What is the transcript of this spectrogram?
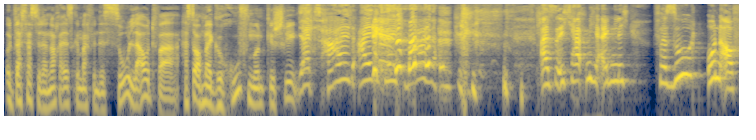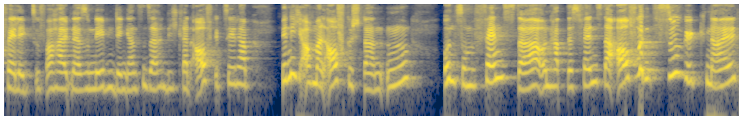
Und was hast du dann noch alles gemacht, wenn das so laut war? Hast du auch mal gerufen und geschrien, jetzt halt eigentlich mal! also ich habe mich eigentlich versucht, unauffällig zu verhalten. Also neben den ganzen Sachen, die ich gerade aufgezählt habe, bin ich auch mal aufgestanden und zum Fenster und habe das Fenster auf und zugeknallt.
